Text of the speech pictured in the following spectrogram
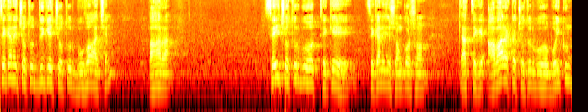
সেখানে চতুর্দিকে চতুর্বুহ আছেন, পাহারা, সেই চতুর্বুহ থেকে সেখানে যে সংকর্ষণ, তার থেকে আবার একটা চতুর্বুহ বৈকুণ্ঠ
